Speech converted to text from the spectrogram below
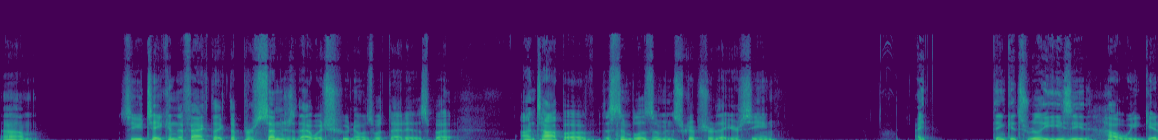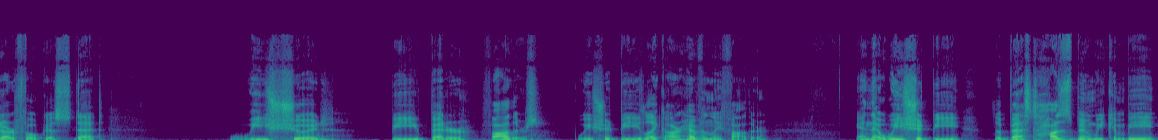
Um so you take in the fact like the percentage of that which who knows what that is but on top of the symbolism in scripture that you're seeing i think it's really easy how we get our focus that we should be better fathers. We should be like our heavenly father and that we should be the best husband we can be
